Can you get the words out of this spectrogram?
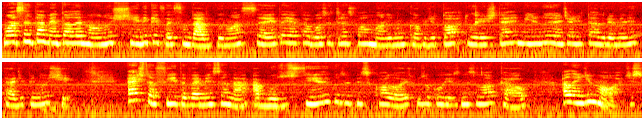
um assentamento alemão no Chile que foi fundado por uma seita e acabou se transformando num campo de tortura e extermínio durante a ditadura militar de Pinochet. Esta fita vai mencionar abusos físicos e psicológicos ocorridos nesse local, além de mortes.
